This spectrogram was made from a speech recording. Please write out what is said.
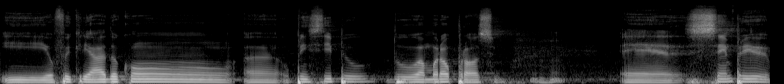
e eu fui criado com uh, o princípio do amor ao próximo. Uhum. É, sempre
